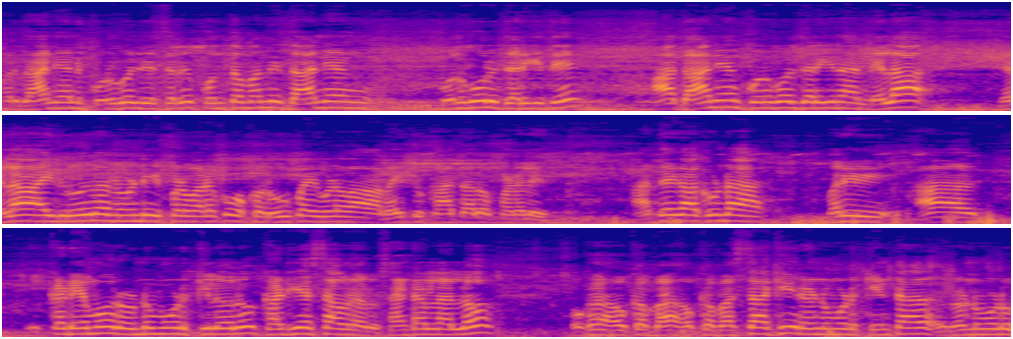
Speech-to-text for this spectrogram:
మరి ధాన్యాన్ని కొనుగోలు చేస్తారు. కొంతమంది ధాన్యం కొనుగోలు జరిగితే ఆ ధాన్యం కొనుగోలు జరిగిన నెల నెల ఐదు రోజుల నుండి ఇప్పటి వరకు ఒక రూపాయి కూడా ఆ రైతు ఖాతాలో పడలేదు. అంతేకాకుండా మరి ఆ ఇక్కడేమో రెండు మూడు కిలోలు కట్ చేస్తూ ఉన్నారు. సెంటర్లలో ఒక ఒక బ ఒక బస్తాకి రెండు మూడు క్వింటాల్ రెండు మూడు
